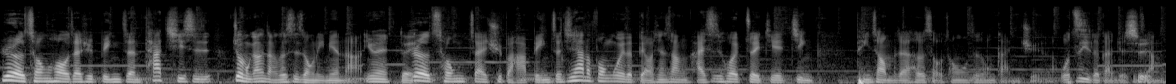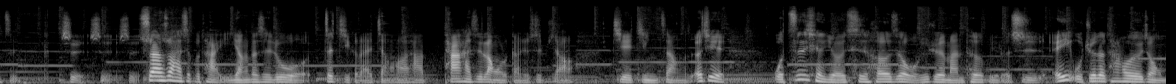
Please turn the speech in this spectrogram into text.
热冲后再去冰镇，它其实就我们刚刚讲这四种里面啦，因为对热冲再去把它冰镇，其实它的风味的表现上还是会最接近平常我们在喝手冲的这种感觉啦我自己的感觉是是这样子。是是是，虽然说还是不太一样，但是如果这几个来讲的话，它它还是让我的感觉是比较接近这样子。而且我之前有一次喝之后，我就觉得蛮特别的是，诶，我觉得它会有一种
